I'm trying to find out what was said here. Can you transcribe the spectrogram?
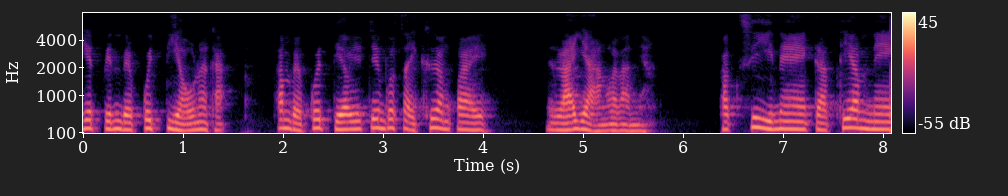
เฮ็ดเป็นแบบก๋วยเตี๋ยวนะคะทำแบบก๋วยเตี๋ยวยายเจิมก็ใส่เครื่องไปหลายอย่างล้วล่ะเนี่ยผักชีแหน่กระเทียมแหน่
